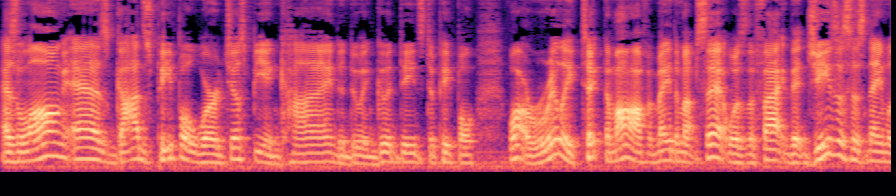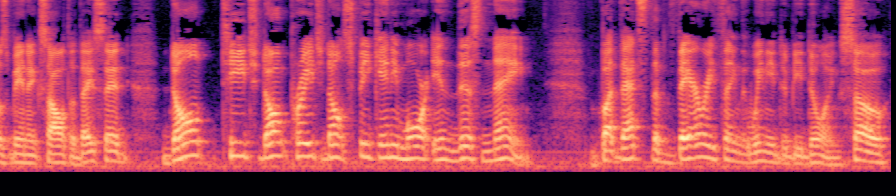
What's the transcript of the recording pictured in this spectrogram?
as long as God's people were just being kind and doing good deeds to people. What really ticked them off and made them upset was the fact that Jesus' name was being exalted. They said, don't teach, don't preach, don't speak anymore in this name. But that's the very thing that we need to be doing. So,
